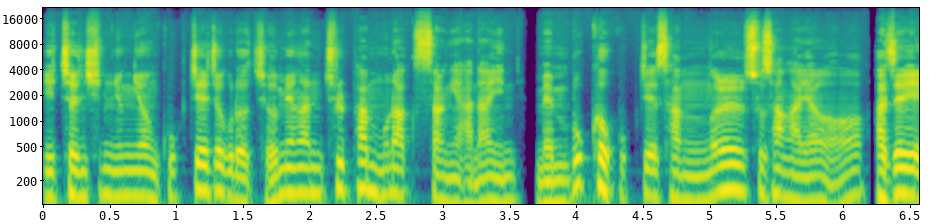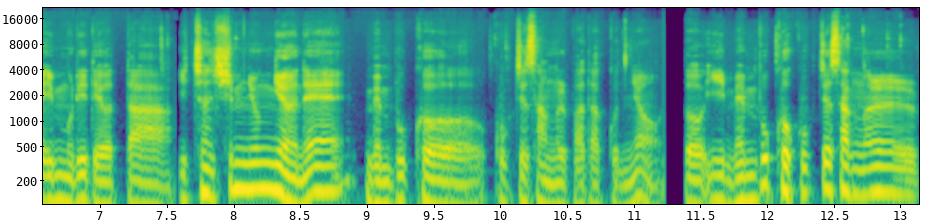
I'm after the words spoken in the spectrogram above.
2016년 국제적으로 저명한 출판 문학상의 하나인 맨부커 국제상을 수상하여 화제의 인물이 되었다. 2016년에 맨부커 국제상을 받았군요. 또 이 맨부커 국제상을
